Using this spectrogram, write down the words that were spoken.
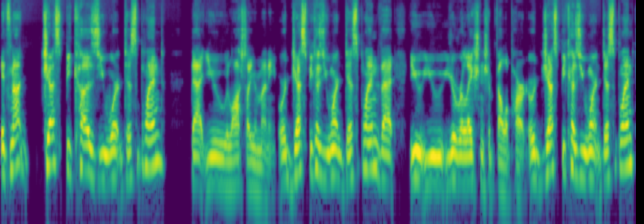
It's not just because you weren't disciplined that you lost all your money or just because you weren't disciplined that you you your relationship fell apart or just because you weren't disciplined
